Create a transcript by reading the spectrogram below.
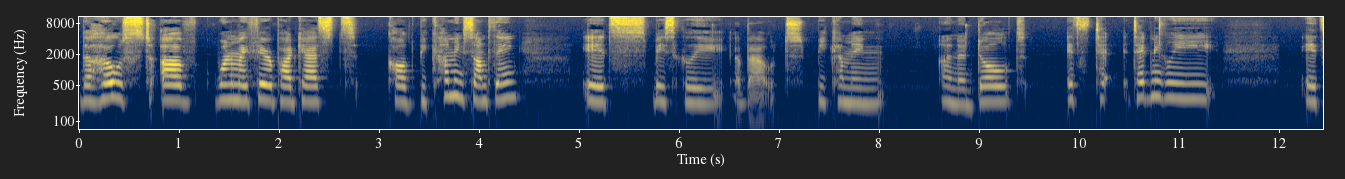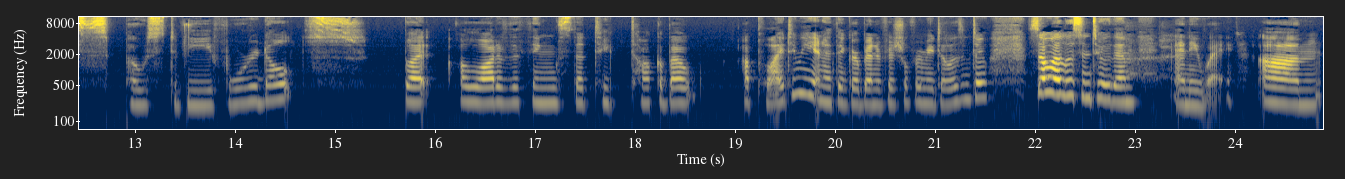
the host of one of my favorite podcasts called Becoming Something. It's basically about becoming an adult. It's te- technically it's supposed to be for adults, but a lot of the things that they talk about apply to me and I think are beneficial for me to listen to. So I listen to them anyway. Um,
